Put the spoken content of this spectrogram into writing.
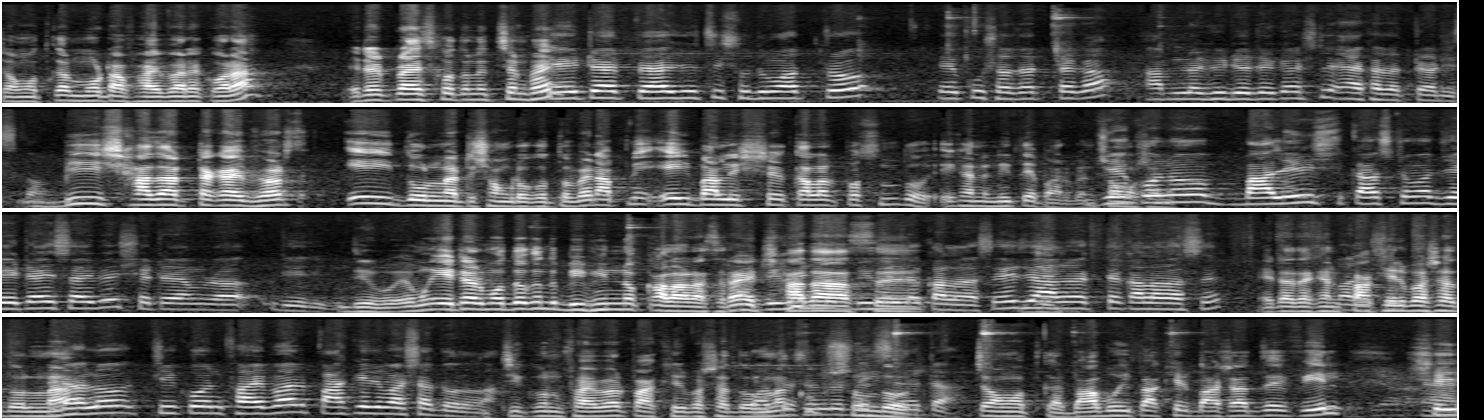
চমৎকার মোটা ফাইবারে করা। এটার প্রাইস কত নিচ্ছেন ভাই? এটার প্রাইস হচ্ছে শুধুমাত্র একুশ হাজার টাকা আপনার ভিডিও দেখে আসলে এক হাজার টাকা ডিসকাউন্ট বিশ হাজার টাকায় ভিউয়ার্স এই দোলনাটি সংগ্রহ করতে পারবেন। আপনি এই বালিশের কালার পছন্দ এখানে নিতে পারবেন যে কোনো বালিশ কাস্টমার যেটাই চাইবে সেটাই আমরা দিয়ে দিব। দিব এবং এটার মধ্যেও কিন্তু বিভিন্ন কালার আছে রাইট সাদা আছে। বিভিন্ন কালার আছে। এই যে আরও একটা কালার আছে। এটা দেখেন পাখির বাসা দোলনা। এটা হলো চিকন ফাইবার পাখির বাসা দোলনা। চিকন ফাইবার পাখির বাসা দোলনা খুব সুন্দর? চমৎকার। বাবুই পাখির বাসার যে ফিল সেই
